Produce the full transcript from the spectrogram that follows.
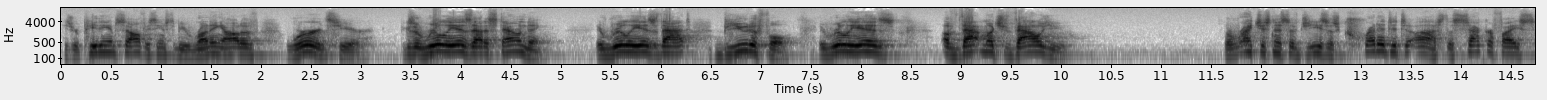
He's repeating himself. He seems to be running out of words here because it really is that astounding. It really is that beautiful. It really is of that much value the righteousness of Jesus credited to us, the sacrifice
